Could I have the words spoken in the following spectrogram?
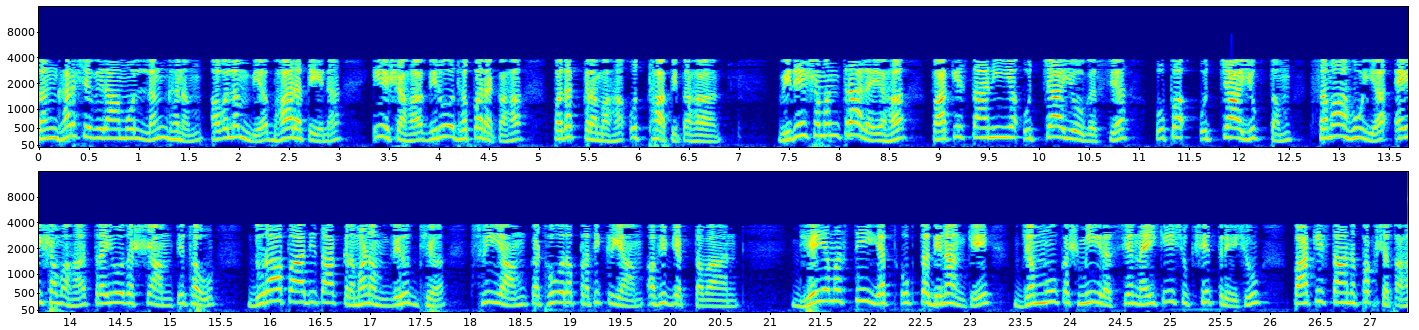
संघर्षविरामोल्लंघनम् अवलम्ब्य भारतेन एषः विरोधपरकः पदक्रमः उत्थापितः। विदेशमन्त्रालयः पाकिस्तानीय उच्चायोगस्य उप उच्चायुक्तं समाहूय ऐषमः त्रयोदश्यां तिथौ द्रापादिताक्रमणं विरुध्य स्वीयां कठोरप्रतिक्रियाम् अभिव्यक्तवान् ध्येयमस्ति यत् उक्तदिनाङ्के जम्मूकश्मीरस्य नैकेष् क्षेत्रेष् पाकिस्तानपक्षतः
